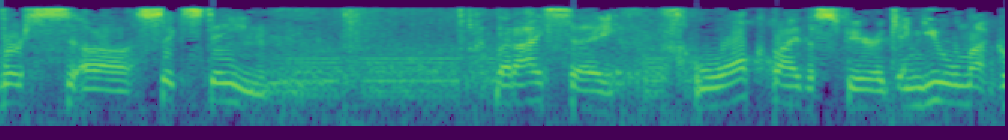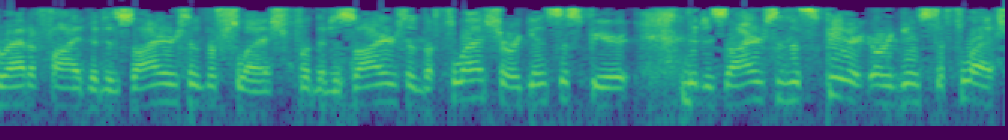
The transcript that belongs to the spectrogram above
verse uh, 16, but I say, walk by the Spirit, and you will not gratify the desires of the flesh, for the desires of the flesh are against the Spirit, the desires of the Spirit are against the flesh,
